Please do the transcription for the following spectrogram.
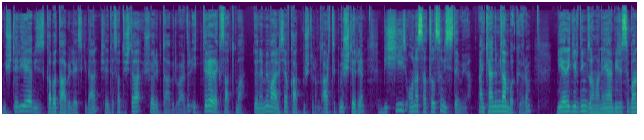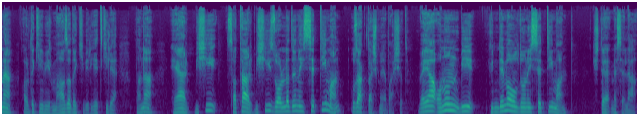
müşteriye biz kaba tabirle eskiden şeyde satışta şöyle bir tabir vardır. İttirerek satma dönemi maalesef kalkmış durumda. Artık müşteri bir şey ona satılsın istemiyor. Ben kendimden bakıyorum. Bir yere girdiğim zaman eğer birisi bana oradaki bir mağazadaki bir yetkili bana eğer bir şey satar, bir şey zorladığını hissettiğim an uzaklaşmaya başladım. Veya onun bir gündemi olduğunu hissettiğim an işte mesela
